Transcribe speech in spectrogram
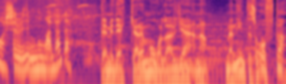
år sedan vi målade. Demideckare målar gärna, men inte så ofta.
